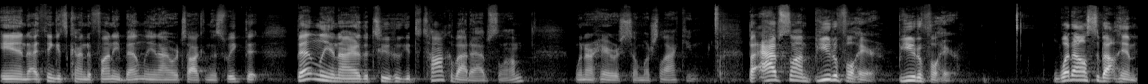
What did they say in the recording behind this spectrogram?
And I think it's kind of funny. Bentley and I were talking this week that Bentley and I are the two who get to talk about Absalom when our hair is so much lacking. But Absalom, beautiful hair, beautiful hair. What else about him?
